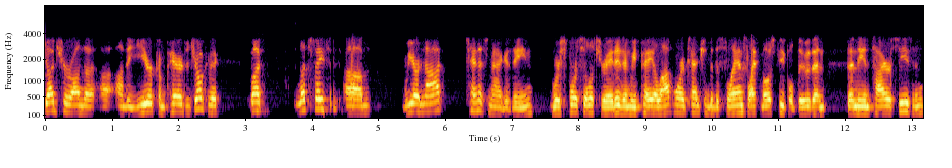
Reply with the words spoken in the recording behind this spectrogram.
judge her on the uh, on the year compared to Djokovic, but let's face it, um, we are not tennis magazine. We're Sports Illustrated, and we pay a lot more attention to the slams like most people do than than the entire season.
